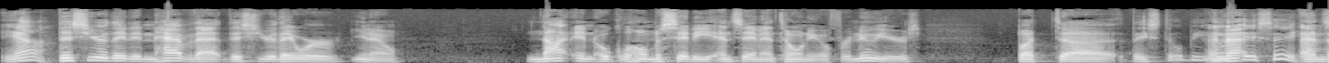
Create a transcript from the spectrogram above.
Yeah. This year they didn't have that. This year they were, you know, not in Oklahoma City and San Antonio for New Year's, but uh, they still beat And, that, OKC. and It's that's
